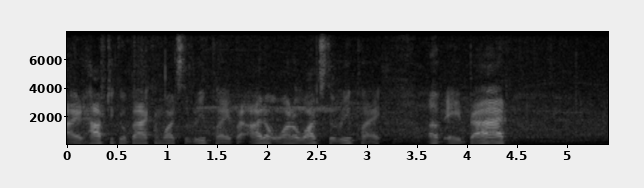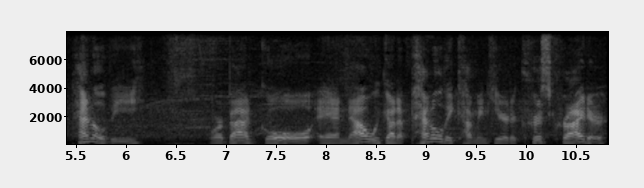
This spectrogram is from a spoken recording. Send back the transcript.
I'd have to go back and watch the replay, but I don't want to watch the replay of a bad penalty or a bad goal. And now we got a penalty coming here to Chris Kreider.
